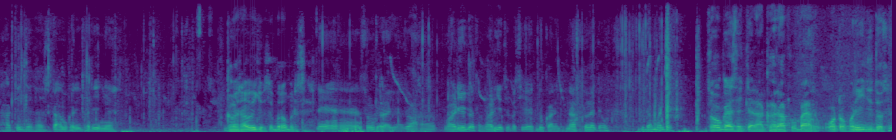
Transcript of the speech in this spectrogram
થાકી ગયા કામ કરી કરીને. ઘર આવી જશે બરાબર છે. ને શું કહેવાય જો વાડીએ ગયો તો વાડીએથી પછી એક દુકાનેથી નાસ્તો લેતો બધા માટે. જો ગયા છે અત્યારે આ ઘર આખું બહાર ઓટો ફરી દીધો છે.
